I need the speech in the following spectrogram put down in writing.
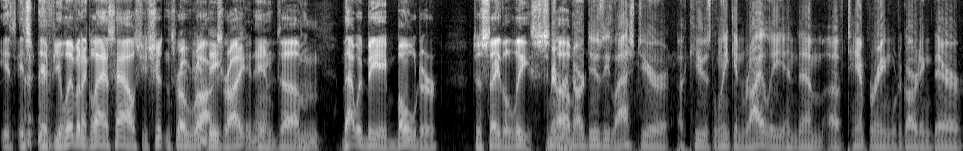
it's, it's, if you live in a glass house, you shouldn't throw rocks, Indeed. right? Indeed. And um, that would be a boulder, to say the least. Remember, Um, Narduzzi last year accused Lincoln Riley and them of tampering regarding their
